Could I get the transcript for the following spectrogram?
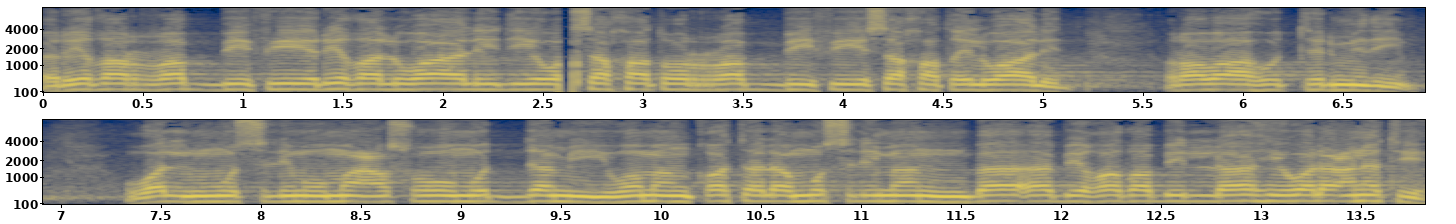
رضا الرب في رضا الوالد وسخط الرب في سخط الوالد. رواه الترمذي. والمسلم معصوم الدم ومن قتل مسلما باء بغضب الله ولعنته.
